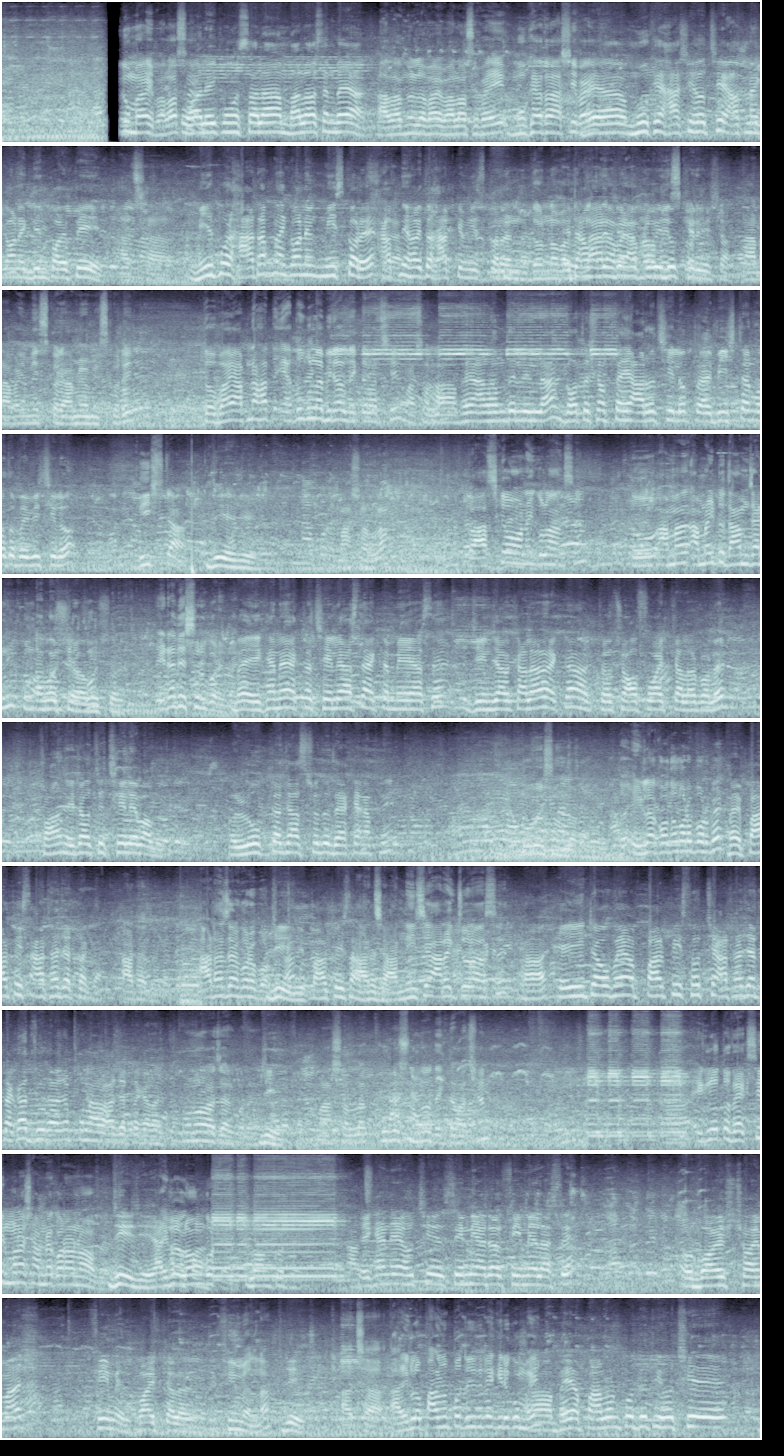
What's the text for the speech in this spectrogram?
ভাই ভালো আছেন? ওয়ালাইকুম আসসালাম ভালো আছেন ভাইয়া? আলহামদুলিল্লাহ ভাই ভালো আছে ভাই। মুখে তো ভাই? ভাইয়া মুখে হাসি হচ্ছে আপনাকে অনেক দিন পরে পেয়ে। আচ্ছা। মিরপুর হাট আপনাকে অনেক মিস করে আপনি হয়তো হাটকে মিস করেন ধন্যবাদ। এটা না, আমাদের না ভাই, জন্য খুবই দুঃখের বিষয়। না না ভাই মিস করি আমিও মিস করি। তো ভাই আপনার হাতে এতগুলা বিড়াল দেখতে পাচ্ছি ভাই আলহামদুলিল্লাহ গত সপ্তাহে আরও ছিল প্রায় বিশটার মতো বেবি ছিল। বিশটা? জি জি। মাশাল্লাহ তো আজকেও অনেকগুলো আনছেন। তো আমরা আমরা একটু দাম জানি অবশ্যই, অবশ্যই। এটা দিয়ে শুরু করি ভাই। এখানে একটা ছেলে আছে একটা মেয়ে আছে জিঞ্জার কালার একটা একটা হচ্ছে অফ হোয়াইট কালার বলে। এটা হচ্ছে ছেলে বাবু। লোকটা জাস্ট শুধু দেখেন আপনি। খুবই সুন্দর। তো এগুলা কত করে পড়বে? ভাই পার পিস আট হাজার টাকা। আট হাজার। আট হাজার করে পড়বে জি জি পার পিস আচ্ছা আর নিচে আরেক জোড়া আছে? আহ, এইটাও ভাইয়া পার পিস হচ্ছে আট হাজার টাকা জোড়া পনেরো হাজার টাকা লাগবে পনেরো হাজার করে। জি। মাশাল্লাহ খুবই সুন্দর দেখতে পাচ্ছেন। এগুলো তো ভ্যাকসিন মনে সামনে করানো হবে। জি জি এগুলো লং কোট লং কোট এখানে হচ্ছে সেমি অ্যাডাল্ট ফিমেল আছে। ওর বয়স ছয় মাস। ফিমেল হোয়াইট কালারের ফিমেল না? জি। আচ্ছা আর এগুলো পালন পদ্ধতিটা কীরকম ভাই? ভাইয়া পালন পদ্ধতি হচ্ছে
